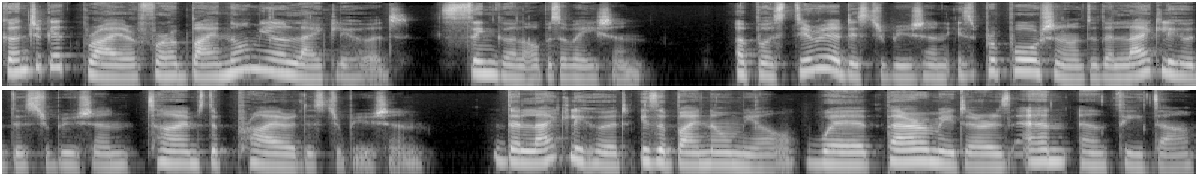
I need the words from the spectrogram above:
Conjugate prior for a binomial likelihood, single observation. A posterior distribution is proportional to the likelihood distribution times the prior distribution. The likelihood is a binomial with parameters n and theta.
